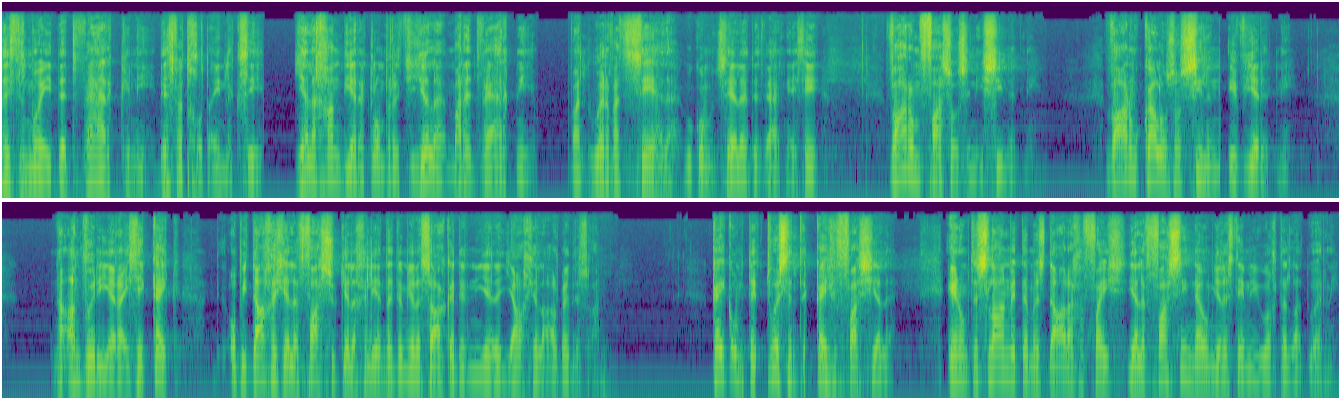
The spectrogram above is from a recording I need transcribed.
luister mooi, dit werk nie, dit is wat God eindelijk sê, jylle gaan dier een klomp rituele, maar dit werk nie, want hoor wat sê hulle, hoekom sê hulle dit werk nie, hy sê, waarom vas ons en jy sien het nie, waarom kwal ons ons siel en jy weet het nie, Na antwoord die hy sê, kyk, op die dag as jylle vast, soek jylle geleendheid om jylle sake te doen, en jylle jaag jylle arbeiders aan. Kyk om te twist en te kyk vast jylle, en om te slaan met een misdadige vuist, jylle vast nie nou om jylle stem in die hoogte laat oor nie.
